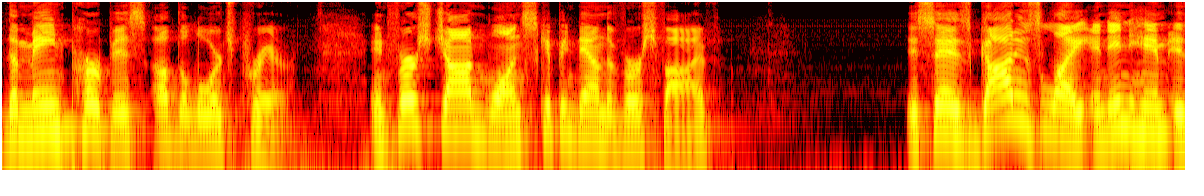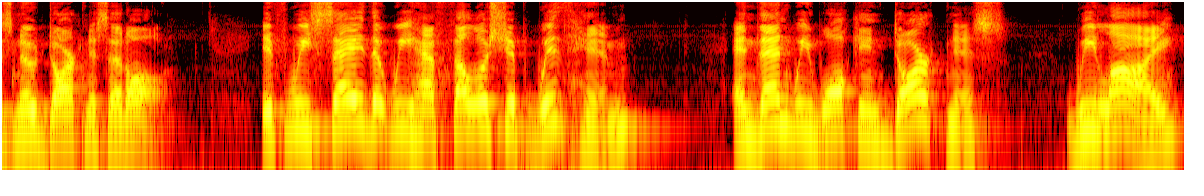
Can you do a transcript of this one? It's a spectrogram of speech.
the main purpose of the Lord's Prayer? In 1 John 1, skipping down to verse 5, it says, God is light, and in him is no darkness at all. If we say that we have fellowship with him, and then we walk in darkness, we lie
